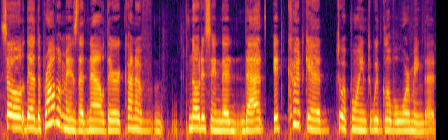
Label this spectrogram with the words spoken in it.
So the the problem is that now they're kind of noticing that that it could get to a point with global warming that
